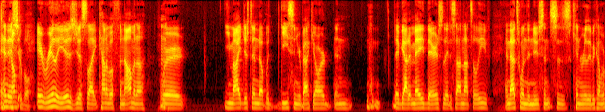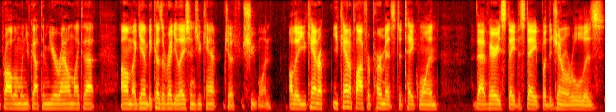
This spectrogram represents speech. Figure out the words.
And it's, comfortable. it really is just like kind of a phenomena where you might just end up with geese in your backyard and they've got it made there, so they decide not to leave. And that's when the nuisances can really become a problem when you've got them year round like that. Um, again, because of regulations, you can't just shoot one. Although you can you can apply for permits to take one that varies state to state, but the general rule is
